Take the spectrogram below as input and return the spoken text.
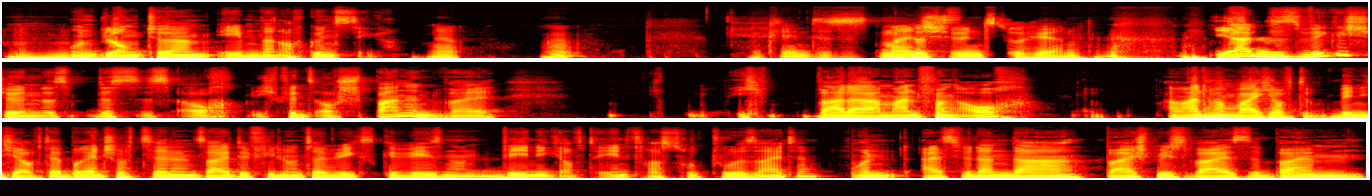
mhm. und long-term eben dann auch günstiger. Ja, ja. Okay, das ist mal das, schön zu hören. Ja, das ist wirklich schön. Das, das ist auch, ich finde es auch spannend, weil ich war da am Anfang auch am Anfang war ich auf, bin ich auf der Brennstoffzellenseite viel unterwegs gewesen und wenig auf der Infrastrukturseite. Und als wir dann da beispielsweise beim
